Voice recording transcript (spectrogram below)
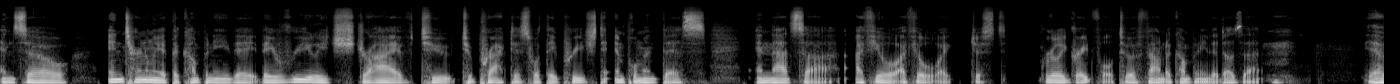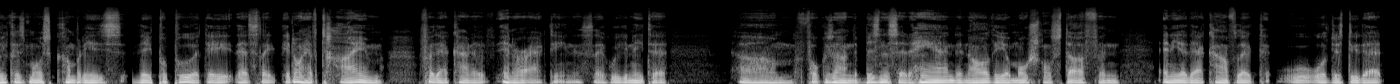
And so internally at the company, they they really strive to to practice what they preach, to implement this. And that's uh, I feel I feel like just really grateful to have found a company that does that. Yeah because most companies they poo-poo it they that's like they don't have time for that kind of interacting it's like we need to um, focus on the business at hand and all the emotional stuff and any of that conflict we'll, we'll just do that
